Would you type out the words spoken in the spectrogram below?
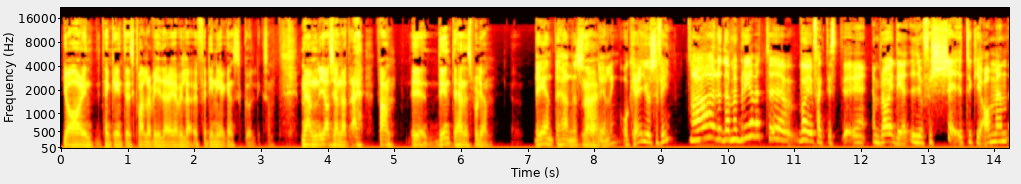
Jag in, tänker inte skvallra vidare, jag vill för din egen skull. Liksom. Men jag känner att, äh, fan, det, det är inte hennes problem. Det är inte hennes Nej. avdelning. Okej, Josefin? Ja, det där med brevet eh, var ju faktiskt eh, en bra idé i och för sig, tycker jag. Men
